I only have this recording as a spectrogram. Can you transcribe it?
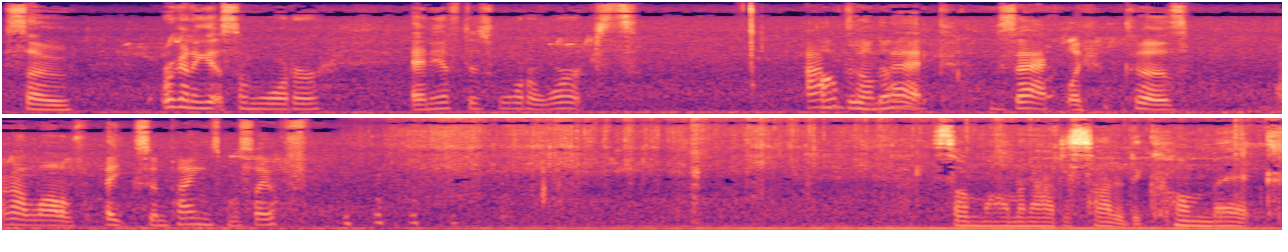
so we're gonna get some water. And if this water works, I'll, I'll come back. back. Exactly, because I got a lot of aches and pains myself. so Mom and I decided to come back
